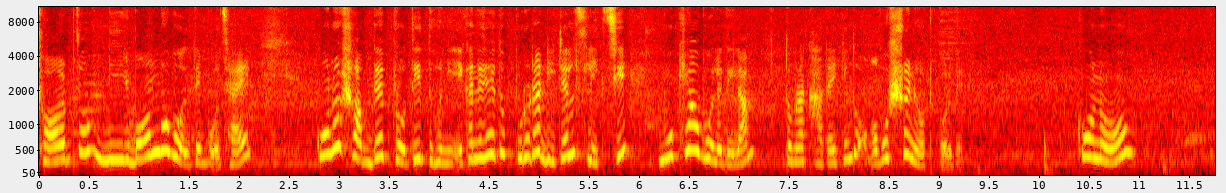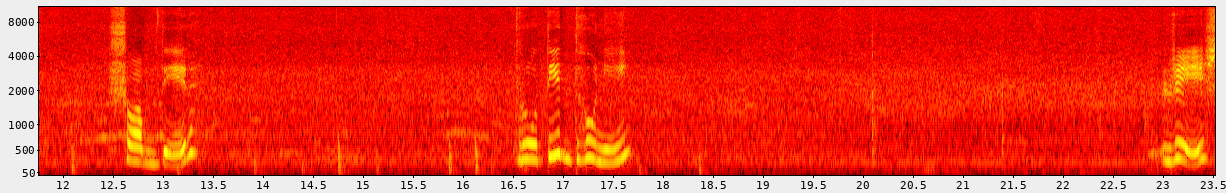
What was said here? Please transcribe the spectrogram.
শব্দ নির্বন্ধ বলতে বোঝায় কোনো শব্দের প্রতিধ্বনি। এখানে যেহেতু পুরোটা ডিটেলস লিখছি, মুখেও বলে দিলাম তোমরা খাতায় কিন্তু অবশ্যই নোট করবে। কোনো শব্দের প্রতিধ্বনি রেশ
